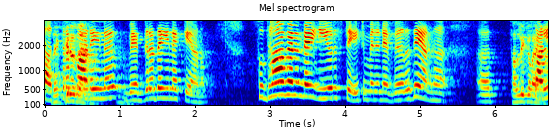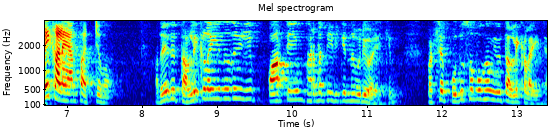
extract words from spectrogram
തത്രപ്പാടിയിൽ വ്യഗ്രതയിലൊക്കെയാണ്. സുധാകരന്റെ ഈ ഒരു സ്റ്റേറ്റ്മെന്റിനെ വെറുതെ അങ്ങ് തള്ളിക്കളയാൻ പറ്റുമോ? അതായത് തള്ളിക്കളയുന്നത് ഈ പാർട്ടിയും ഭരണത്തിൽ ഇരിക്കുന്നവരുമായിരിക്കും പക്ഷെ പൊതുസമൂഹം ഇത് തള്ളിക്കളയില്ല.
